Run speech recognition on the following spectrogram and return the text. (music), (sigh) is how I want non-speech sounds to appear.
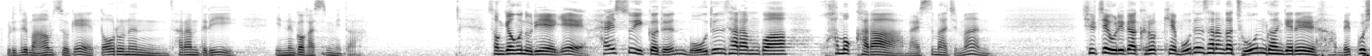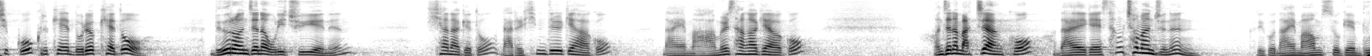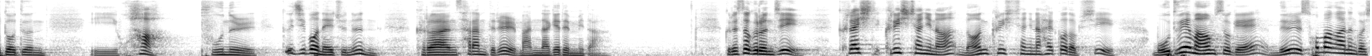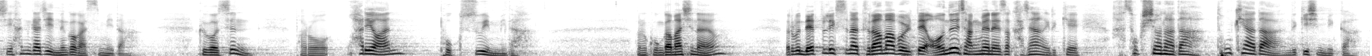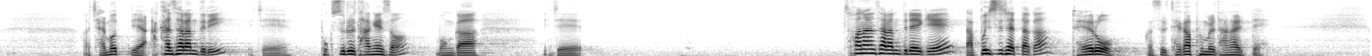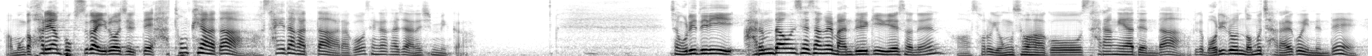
우리들 마음속에 떠오르는 사람들이 있는 것 같습니다. 성경은 우리에게 할 수 있거든 모든 사람과 화목하라 말씀하지만 실제 우리가 그렇게 모든 사람과 좋은 관계를 맺고 싶고 그렇게 노력해도 늘 언제나 우리 주위에는 희한하게도 나를 힘들게 하고 나의 마음을 상하게 하고 언제나 맞지 않고 나에게 상처만 주는 그리고 나의 마음 속에 묻어둔 이 화, 분을 끄집어내주는 그러한 사람들을 만나게 됩니다. 그래서 그런지 크리스찬이나 넌 크리스찬이나 할 것 없이 모두의 마음 속에 늘 소망하는 것이 한 가지 있는 것 같습니다. 그것은 바로 화려한 복수입니다. 여러분 공감하시나요? 여러분 넷플릭스나 드라마 볼 때 어느 장면에서 가장 이렇게 속 시원하다, 통쾌하다 느끼십니까? 어, 잘못 예, 악한 사람들이 이제 복수를 당해서 뭔가 이제 선한 사람들에게 나쁜 짓을 했다가 되로 그것을 대갚음을 당할 때 어, 뭔가 화려한 복수가 이루어질 때 아, 통쾌하다 사이다 같다라고 생각하지 않으십니까? 참 우리들이 아름다운 세상을 만들기 위해서는 어, 서로 용서하고 사랑해야 된다. 우리가 머리로는 너무 잘 알고 있는데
